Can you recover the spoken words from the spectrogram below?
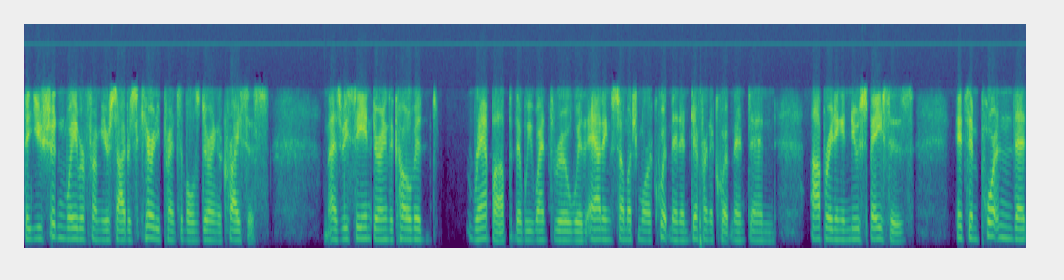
that you shouldn't waver from your cybersecurity principles during a crisis. As we've seen during the COVID ramp up that we went through with adding so much more equipment and different equipment and operating in new spaces, it's important that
